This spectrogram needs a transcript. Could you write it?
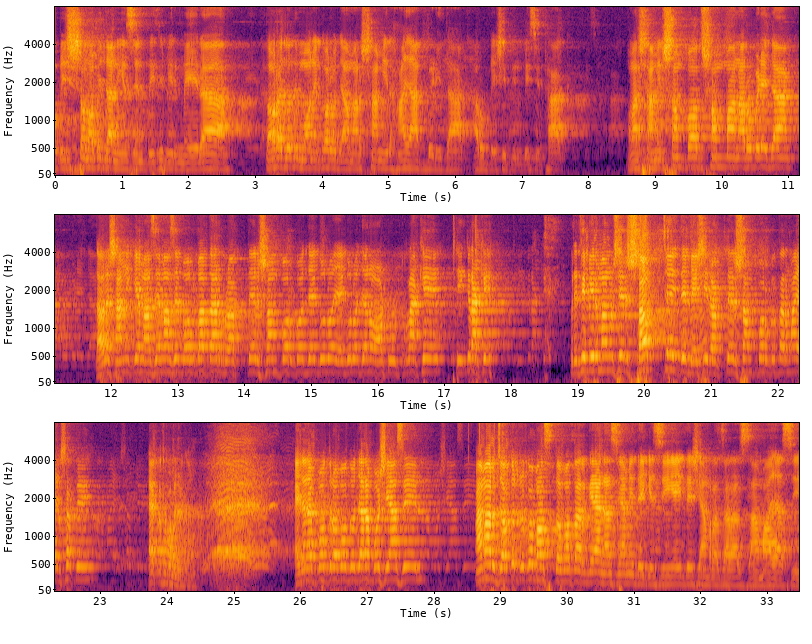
বিশ্বনবী জানিয়েছেন, পৃথিবীর মেয়েরা, তোমরা যদি মনে করো যে আমার স্বামীর হায়াত বেড়ে যাক, আরও বেশি দিন বেশি থাক, আমার স্বামীর সম্পদ, সম্মান আরও বেড়ে যাক, তাহলে স্বামীকে মাঝে মাঝে বলবা, তার রক্তের সম্পর্ক যেগুলো, এগুলো যেন অটুট রাখে, ঠিক রাখে। পৃথিবীর মানুষের সবচেয়ে বেশি রক্তের সম্পর্ক তার মায়ের সাথে। এক কথা বলে কেন? এই জন্য পত্রবধূ যারা বসে আছেন আমার যতটুকু বাস্তবতার জ্ঞান আছে, আমি দেখেছি, এই দেশে আমরা যারা জামাই আছি,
